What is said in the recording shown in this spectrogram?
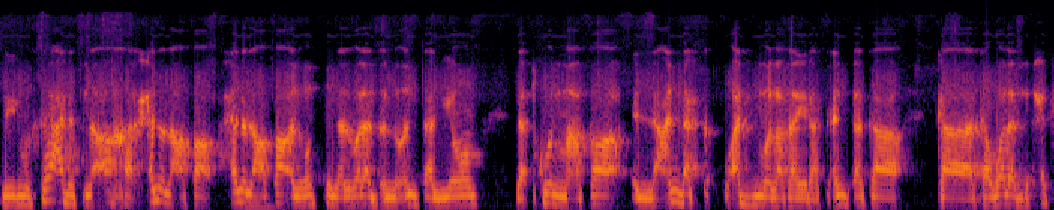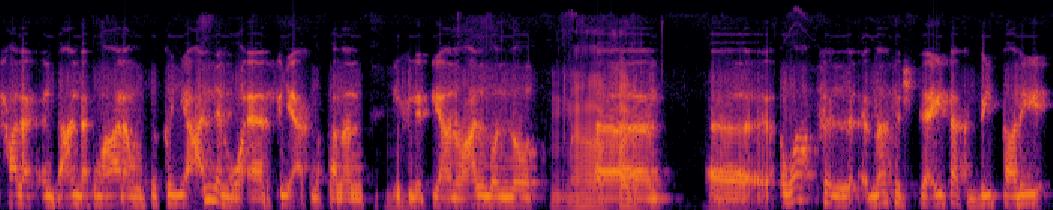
بمساعدة الآخر. حلو العطاء. حلو العطاء نوصل للولد إنه أنت اليوم لتكون معطاء اللي عندك وقدمه لغيرك. أنت ك ك- كولد بتحس حالك أنت عندك مهارة موسيقية. علم رفيقك مثلا. كيف البيانو علمه ال notes. آه آه، آه، وصل ال message تاعيتك بطريق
